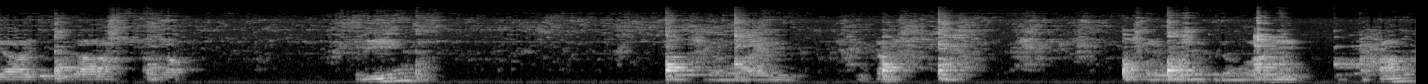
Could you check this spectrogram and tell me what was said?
Dia itu sudah agak kering, sudah mulai hitam, warnanya sudah mulai matang.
